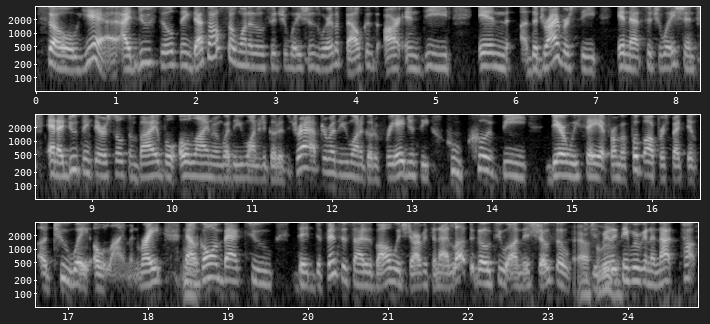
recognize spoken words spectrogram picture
So, yeah, I do still think that's also one of those situations where the Falcons are indeed in uh, the driver's seat in that situation. And I do think there are still some viable O linemen, whether you wanted to go to the draft or whether you want to go to free agency, who could be, dare we say it from a football perspective, a two way O lineman, right? Now, going back to the defensive side of the ball, which Jarvis and I love to go to on this show. So, Absolutely. did you really think we were going to not talk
